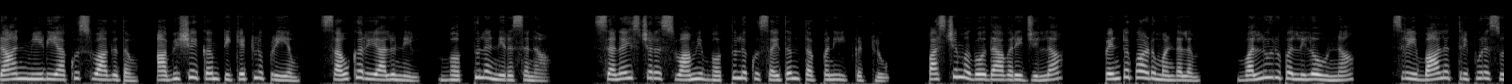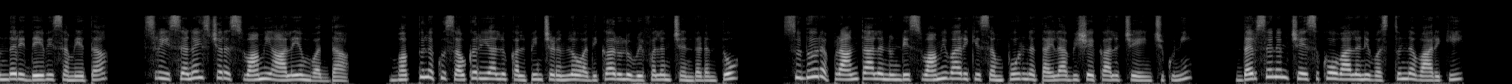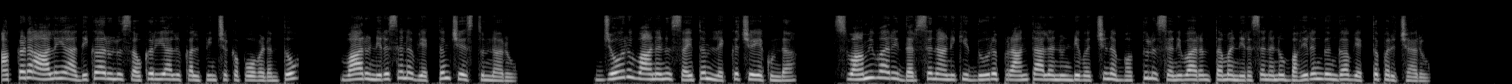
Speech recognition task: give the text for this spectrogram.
Don మీడియాకు స్వాగతం. అభిషేకం టికెట్లు ప్రియం. సౌకర్యాలు నిల్. భక్తుల నిరసన. శనైశ్చర స్వామి భక్తులకు సైతం తప్పని ఇక్కట్లు. పశ్చిమ గోదావరి జిల్లా పెంటపాడు మండలం వల్లూరుపల్లిలో ఉన్న శ్రీ బాల త్రిపుర సుందరి దేవి సమేత శ్రీ శనైశ్చర స్వామి ఆలయం వద్ద భక్తులకు సౌకర్యాలు కల్పించడంలో అధికారులు విఫలం చెందడంతో సుదూర ప్రాంతాల నుండి స్వామివారికి సంపూర్ణ తైలాభిషేకాలు చేయించుకుని దర్శనం చేసుకోవాలని వస్తున్న వారికి అక్కడ ఆలయ అధికారులు సౌకర్యాలు కల్పించకపోవడంతో వారు నిరసన వ్యక్తం చేస్తున్నారు. జోరు వానను సైతం లెక్క చేయకుండా స్వామివారి దర్శనానికి దూర ప్రాంతాల నుండి వచ్చిన భక్తులు శనివారం తమ నిరసనను బహిరంగంగా వ్యక్తపరిచారు.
